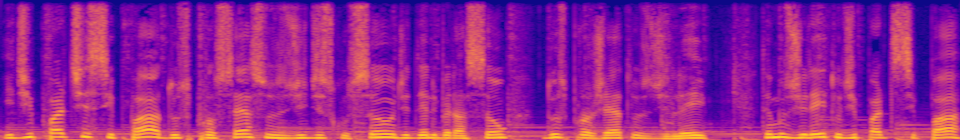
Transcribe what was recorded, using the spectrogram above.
e de participar dos processos de discussão e de deliberação dos projetos de lei. Temos direito de participar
